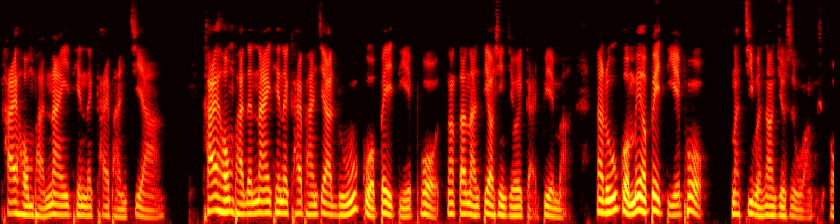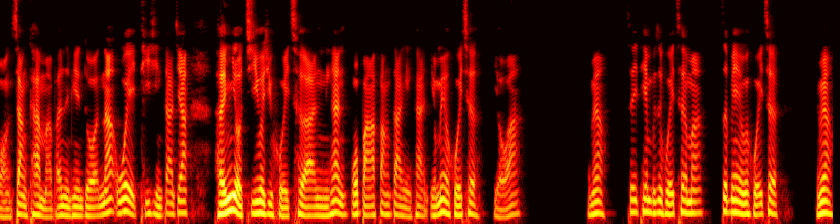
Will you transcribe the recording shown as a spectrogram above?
开红盘那一天的开盘价，开红盘的那一天的开盘价如果被跌破，那当然调性就会改变嘛。那如果没有被跌破，那基本上就是往往上看嘛，盘整偏多。那我也提醒大家，很有机会去回撤啊。你看，我把它放大给你看，有没有回撤？有啊，有没有？这一天不是回撤吗？这边有没有回撤？有没有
